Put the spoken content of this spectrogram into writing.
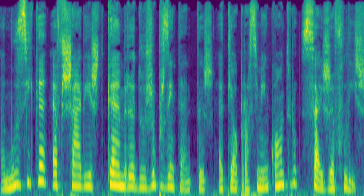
A música a fechar este Câmara dos Representantes. Até ao próximo encontro, seja feliz.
